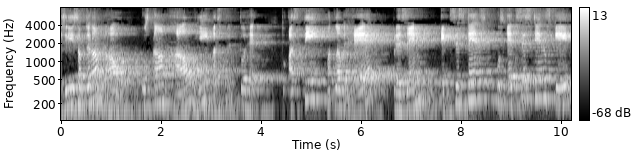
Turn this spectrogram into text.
इसलिए सब जगह भाव, उसका भाव ही अस्तित्व है। तो अस्ति मतलब है प्रेजेंट एक्सिस्टेंस उस एक्सिस्टेंस के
